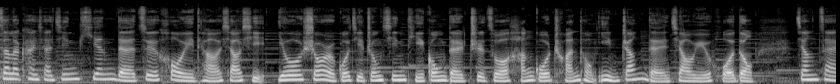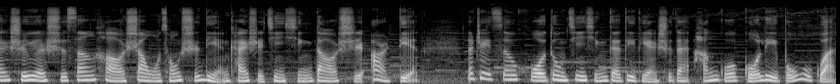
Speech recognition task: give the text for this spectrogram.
再来看一下今天的最后一条消息，由首尔国际中心提供的制作韩国传统印章的教育活动。将在十月十三号上午从十点开始进行到十二点。那这次活动进行的地点是在韩国国立博物馆，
